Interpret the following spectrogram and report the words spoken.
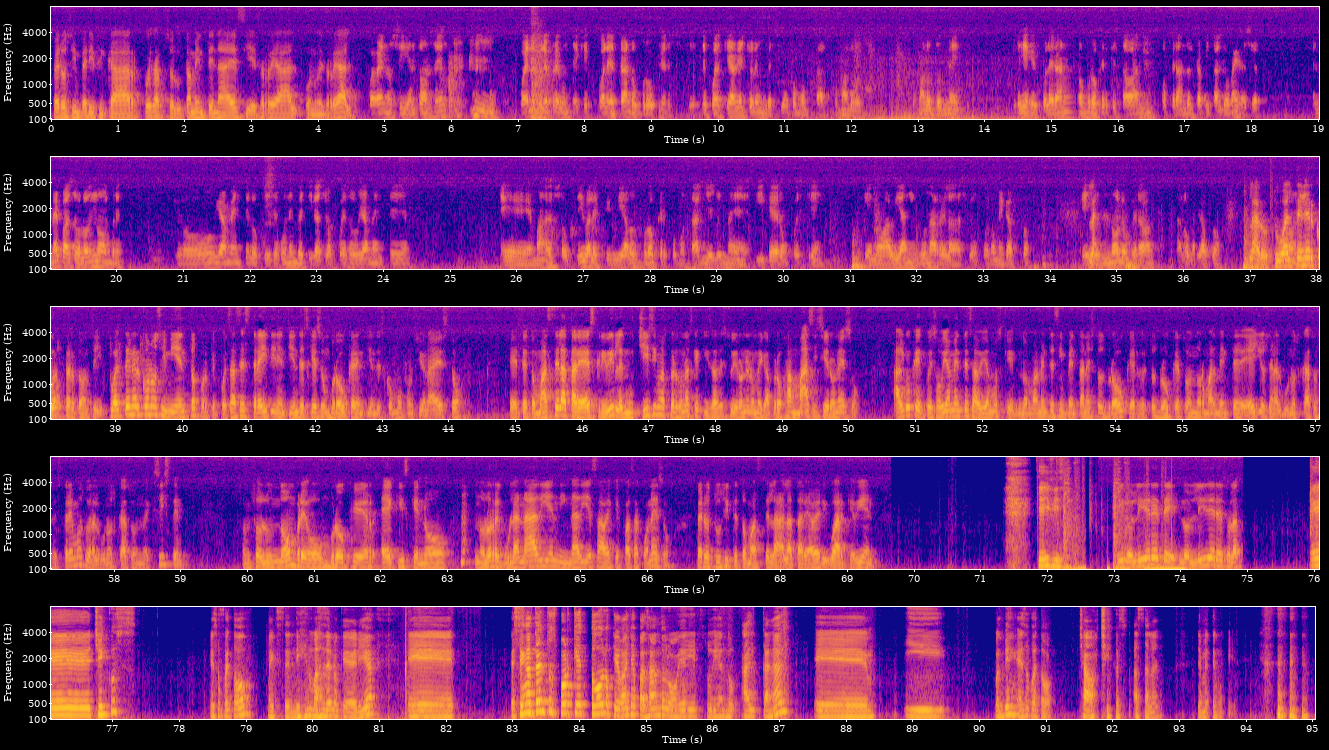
pero sin verificar pues absolutamente nada de si es real o no es real. Bueno, sí, entonces, bueno, yo le pregunté que cuáles eran los brokers después que había hecho la inversión como tal, como a los, como a los dos meses. Le dije que cuáles eran los brokers que estaban operando el capital de Omega, ¿cierto? Él me pasó los nombres. Yo obviamente lo que hice fue una investigación, pues obviamente eh, más exhaustiva. Le escribí a los brokers como tal y ellos me dijeron pues que, que no había ninguna relación con Omega Pro ellos no lo operaban a Omega Pro. Claro, tú al tener, perdón, sí, tú al tener conocimiento, porque pues haces trading, entiendes que es un broker, entiendes cómo funciona esto, eh, te tomaste la tarea de escribirles. Muchísimas personas que quizás estuvieron en Omega Pro jamás hicieron eso. Algo que pues obviamente sabíamos que normalmente se inventan estos brokers, estos brokers son normalmente de ellos, en algunos casos extremos o en algunos casos no existen son solo un nombre o un broker X que no, no lo regula nadie, ni nadie sabe qué pasa con eso. Pero tú sí te tomaste la, tarea de averiguar, qué bien. Qué difícil. Y los líderes de los líderes o las eh, chicos, eso fue todo. Me extendí más de lo que debería. Eh, estén atentos porque todo lo que vaya pasando lo voy a ir subiendo al canal. Eh, y pues bien, eso fue todo. Chao chicos, hasta luego. Ya me tengo que ir.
